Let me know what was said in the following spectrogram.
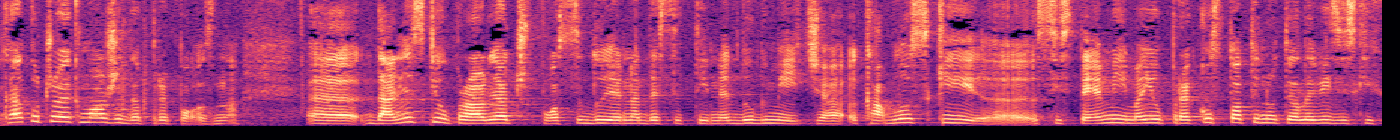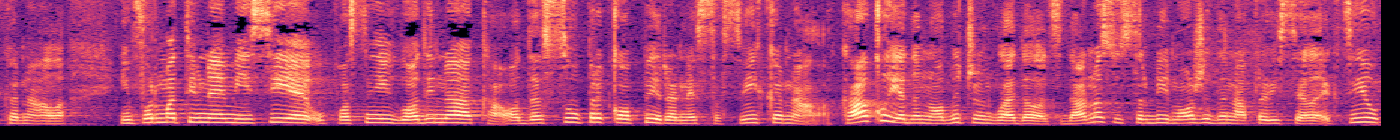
Kako čovjek može da prepozna? E, daljinski upravljač posjeduje na desetine dugmića. Kablovski e, sistemi imaju preko stotinu televizijskih kanala. Informativne emisije u posljednjih godina kao da su prekopirane sa svih kanala. Kako jedan običan gledalac danas u Srbiji može da napravi selekciju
